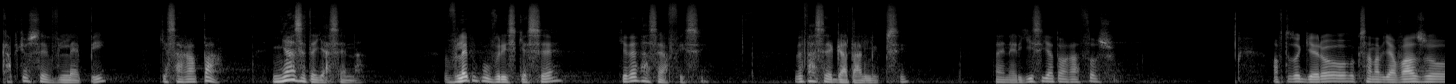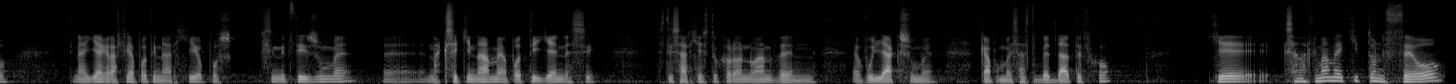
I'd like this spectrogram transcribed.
Κάποιος σε βλέπει και σε αγαπά. Νοιάζεται για σένα. Βλέπει που βρίσκεσαι και δεν θα σε αφήσει. Δεν θα σε εγκαταλείψει. Θα ενεργήσει για το αγαθό σου. Αυτό τον καιρό ξαναδιαβάζω την Αγία Γραφή από την αρχή, όπως συνηθίζουμε ε, να ξεκινάμε από τη γέννηση στις αρχές του χρόνου, αν δεν βουλιάξουμε κάπου μέσα στην Πεντάτευχο. Και ξαναθυμάμαι εκεί τον Θεό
